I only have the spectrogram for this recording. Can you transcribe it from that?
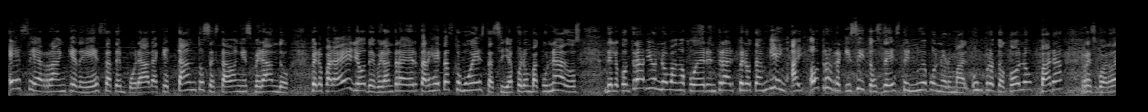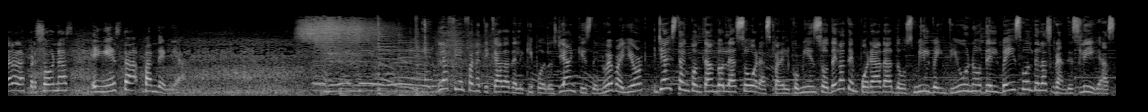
ese arranque de esta temporada que tantos estaban esperando. Pero para ello deberán traer tarjetas como estas si ya fueron vacunados. De lo contrario, no van a poder entrar. Pero también hay otros requisitos de este nuevo normal, un protocolo para resguardar a las personas en esta pandemia. La fiel fanaticada del equipo de los Yankees de Nueva York ya están contando las horas para el comienzo de la temporada 2021 del béisbol de las grandes ligas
